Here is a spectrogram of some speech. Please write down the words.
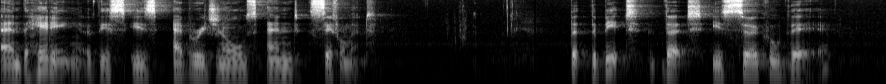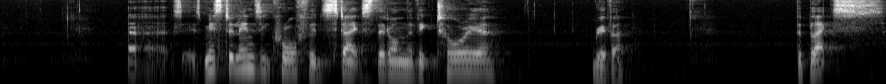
and the heading of this is Aboriginals and Settlement. But the bit that is circled there uh, Mr. Lindsay Crawford states that on the Victoria River, the blacks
